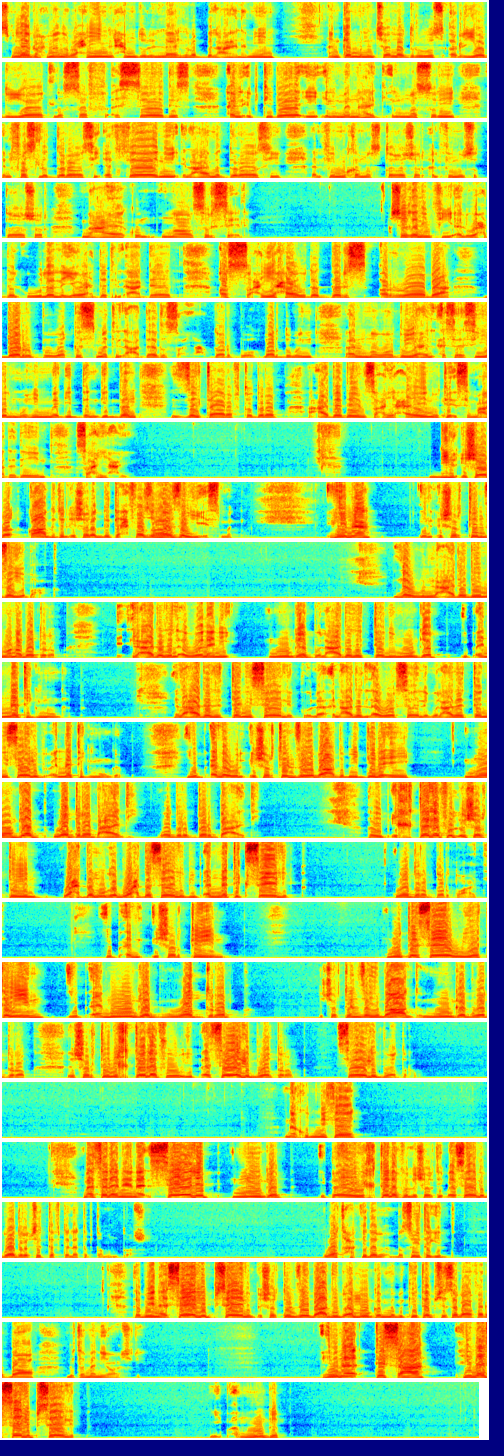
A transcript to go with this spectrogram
بسم الله الرحمن الرحيم. الحمد لله رب العالمين. هنكمل إن شاء الله دروس الرياضيات للصف السادس الابتدائي المنهج المصري الفصل الدراسي الثاني العام الدراسي 2015 2016 معاكم ناصر سالم. شغالين في الوحدة الأولى اللي هي وحدة الأعداد الصحيحة وده الدرس الرابع ضرب وقسمة الأعداد الصحيحة. ضرب برضه من المواضيع الأساسية المهمة جدا جدا إزاي تعرف تضرب عددين صحيحين وتقسم عددين صحيحين. دي الإشارة قاعدة الإشارات دي تحفظها زي اسمك. هنا الإشارتين زي بعض. لو العددين وأنا بضرب. العدد الاولاني موجب والعدد التاني موجب يبقى الناتج موجب. العدد التاني سالب ولا العدد الأول سالب والعدد التاني سالب يبقى الناتج موجب. يبقى لو الاشارتين زي بعض بيدينا إيه؟ موجب واضرب عادي واضرب ضرب عادي. طيب اختلفوا الاشارتين واحدة موجب واحدة سالب يبقى الناتج سالب. واضرب برضو عادي. يبقى الاشارتين متساويتين يبقى موجب واضرب. اشارتين زي بعض موجب واضرب. اشارتين اختلفوا يبقى سالب واضرب. سالب واضرب. ناخد مثال. مثلا هنا سالب موجب يبقى إيه؟ اختلفوا الإشارات يبقى سالب واضرب 6 في 3 ب 18 واضحة كده؟ بسيطة جدا. طب هنا سالب سالب إشارتين زي بعض يبقى موجب ما بيتكتبش سبعة في أربعة بتمانية وعشرين. هنا تسعة هنا سالب سالب. يبقى موجب.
